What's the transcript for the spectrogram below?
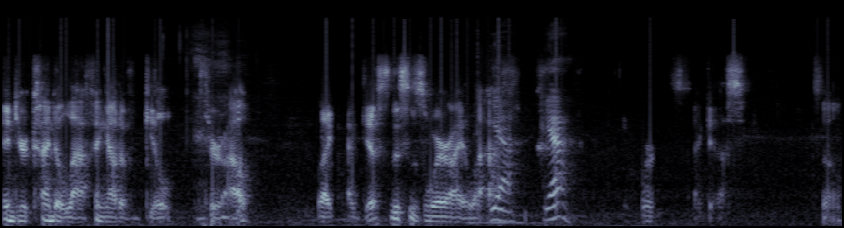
and you're kind of laughing out of guilt throughout. like, I guess this is where I laugh. yeah yeah It works, I guess. So,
